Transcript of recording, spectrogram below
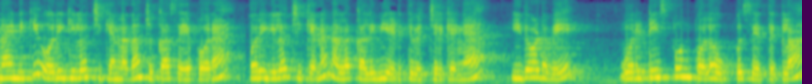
நான் இன்னைக்கு ஒரு கிலோ சிக்கனில் தான் சுக்கா செய்ய போகிறேன் ஒரு கிலோ சிக்கனை நல்லா கழுவி எடுத்து வச்சுருக்கேங்க. இதோடவே ஒரு டீஸ்பூன் போல் உப்பு சேர்த்துக்கலாம்.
